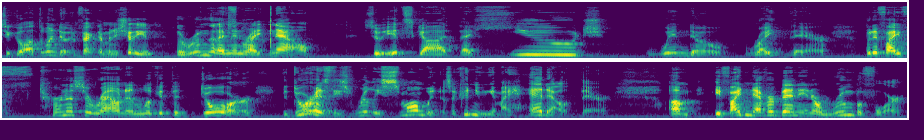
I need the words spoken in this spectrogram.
to go out the window. In fact, I'm going to show you the room that I'm in right now. So it's got that huge window right there. But if I turn us around and look at the door, the door has these really small windows. I couldn't even get my head out there. Um, if I'd never been in a room before,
